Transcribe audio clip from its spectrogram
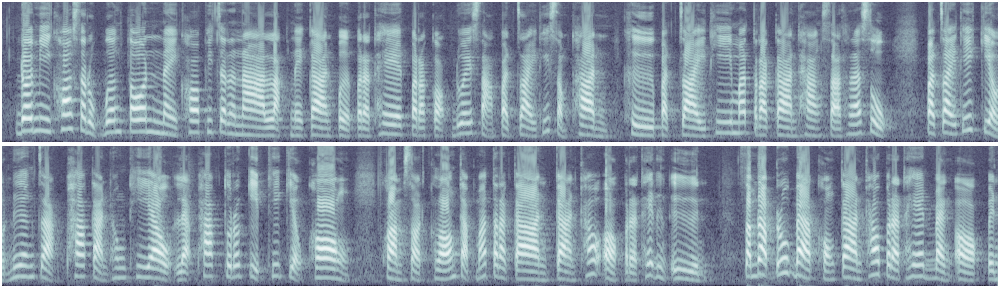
ๆ โดยมีข้อสรุปเบื้องต้นในข้อพิจารณาหลักในการเปิดประเทศประกอบด้วย 3 ปัจจัยที่สำคัญ คือปัจจัยที่มาตรการทางสาธารณสุข ปัจจัยที่เกี่ยวเนื่องจากภาคการท่องเที่ยว และภาคธุรกิจที่เกี่ยวข้อง ความสอดคล้องกับมาตรการการเข้าออกประเทศอื่นๆ สำหรับรูปแบบของการเข้าประเทศแบ่งออกเป็น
